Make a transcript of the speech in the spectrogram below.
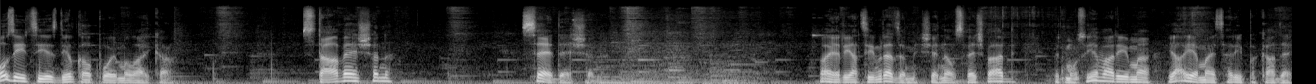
Pozīcijas dievkalpojuma laikā. Stāvēšana, sēdēšana. Vai arī acīm redzami šie nav svešvārdi, bet mūsu ievārījumā jāiemais arī pa kādai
